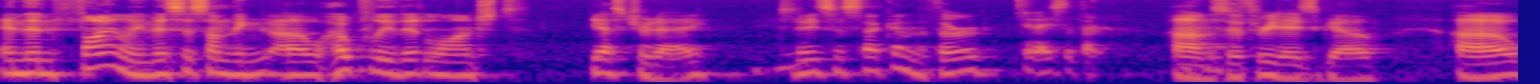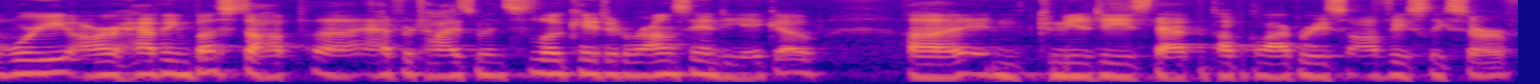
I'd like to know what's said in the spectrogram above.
and then finally, and this is something uh, hopefully that launched yesterday. Today's the second, the third. Today's the third. Um, so three days ago, uh, we are having bus stop uh, advertisements located around San Diego uh, in communities that the public libraries obviously serve,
